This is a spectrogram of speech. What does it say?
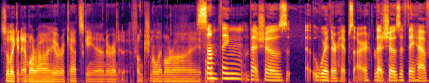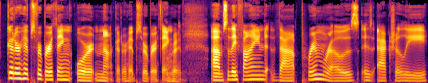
So like an MRI or a CAT scan or an, a functional MRI. Something that shows uh, where their hips are. That shows if they have gooder hips for birthing or not gooder hips for birthing. Right. Um, so they find that Primrose is actually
